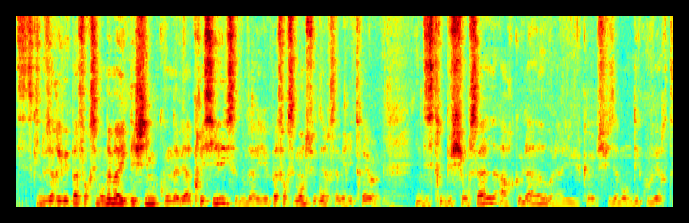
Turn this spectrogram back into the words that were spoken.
c'est ce qui nous arrivait pas forcément, même avec des films qu'on avait appréciés, ça nous arrivait pas forcément de se dire que ça mériterait euh, une distribution salle, alors que là, voilà, il y a eu quand même suffisamment de découvertes.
